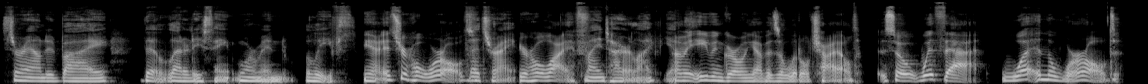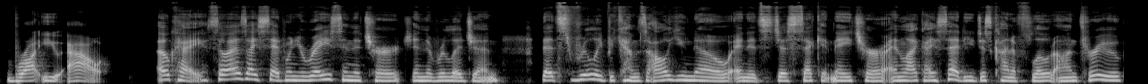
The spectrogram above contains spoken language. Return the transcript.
surrounded by the Latter Day Saint Mormon beliefs. yeah, it's your whole world. That's right. your whole life. My entire life. Yeah. I mean, even growing up as a little child. So, with that, what in the world brought you out? Okay. So as I said, when you're raised in the church, in the religion, that's really becomes all you know and it's just second nature. And like I said, you just kind of float on through.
